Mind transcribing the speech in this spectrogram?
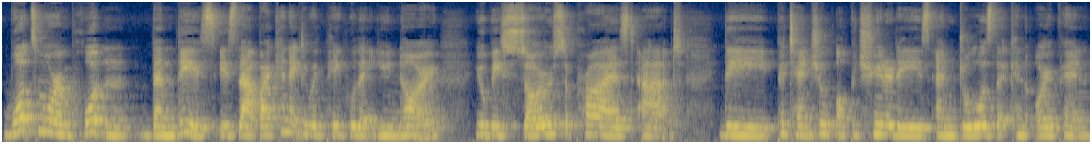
what's more important than this is that by connecting with people that you know, you'll be so surprised at the potential opportunities and doors that can open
